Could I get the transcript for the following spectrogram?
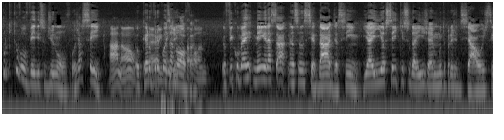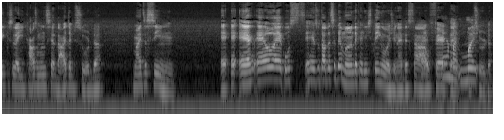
por que, que eu vou ver isso de novo? Eu já sei. Ah, não. Eu quero É, ver coisa o que você nova. Tá. Eu fico me- meio nessa, nessa ansiedade, assim. E aí eu sei que isso daí já é muito prejudicial. Eu sei que isso daí causa uma ansiedade absurda. Mas assim. É, é, é, é, é, se- é resultado dessa demanda que a gente tem hoje, né? Dessa É, oferta é, mas- mas- absurda.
